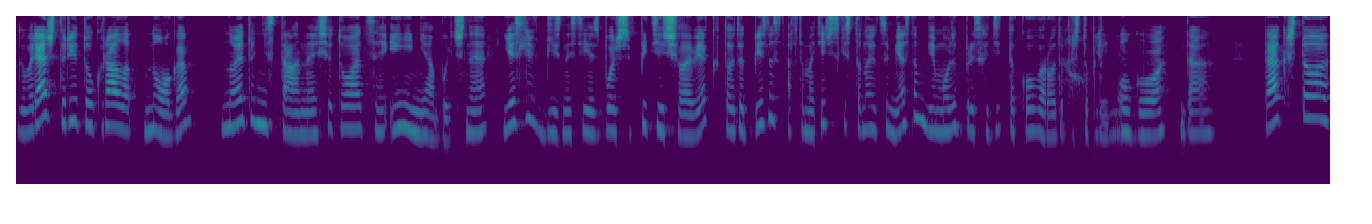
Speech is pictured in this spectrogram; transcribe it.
Говорят, что Рита украла много, но это не странная ситуация и не необычная. Если в бизнесе есть больше пяти человек, то этот бизнес автоматически становится местом, где может происходить такого рода преступление. Ого. Да. Так что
